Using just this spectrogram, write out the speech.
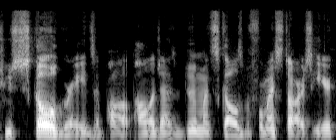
two skull grades. I apologize. I'm doing my skulls before my stars here.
